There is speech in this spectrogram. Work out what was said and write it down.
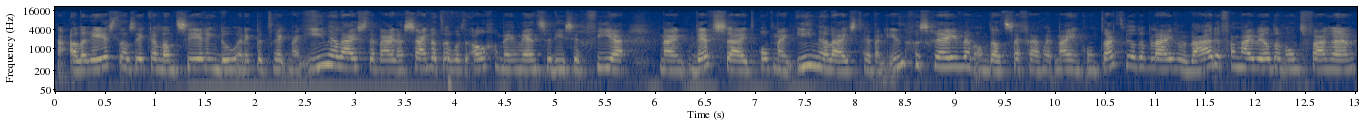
Nou, allereerst als ik een lancering doe en ik betrek mijn e-maillijst erbij, dan zijn dat over het algemeen mensen die zich via mijn website op mijn e-maillijst hebben ingeschreven, omdat ze graag met mij in contact wilden blijven, waarde van mij wilden ontvangen.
